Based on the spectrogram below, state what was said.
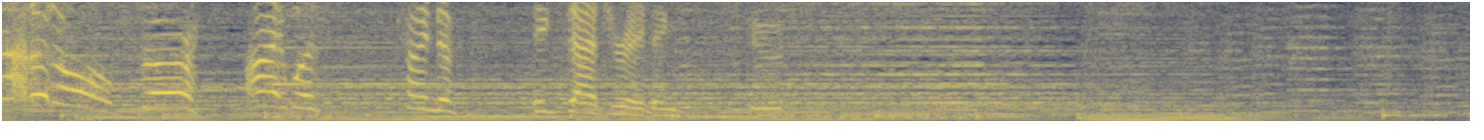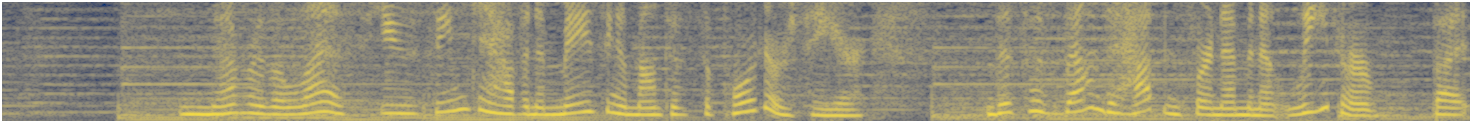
Not at all, sir! I was kind of exaggerating, dude. Nevertheless, you seem to have an amazing amount of supporters here. This was bound to happen for an eminent leader, but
